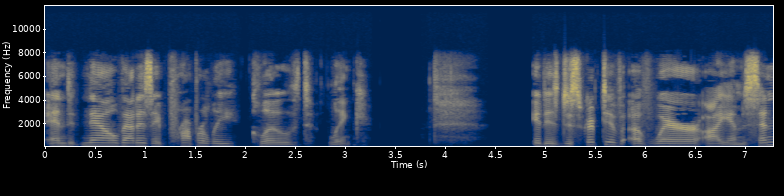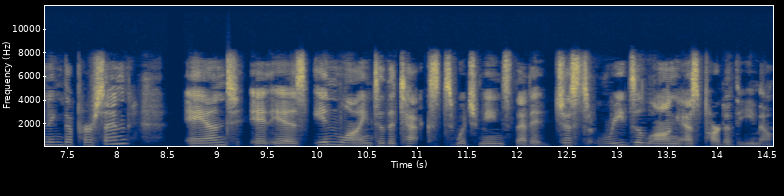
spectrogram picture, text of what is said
and now that is a properly clothed link. It is descriptive of where I am sending the person and it is in line to the text, which means that it just reads along as part of the email.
